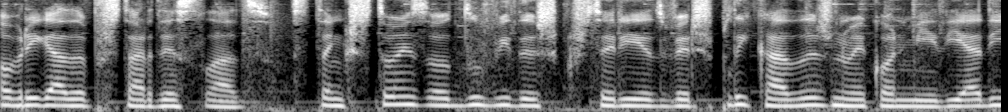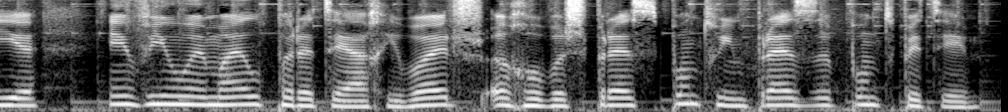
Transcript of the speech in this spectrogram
Obrigada por estar desse lado. Se tem questões ou dúvidas que gostaria de ver explicadas no Economia Dia a Dia, envie um e-mail para tearribeiros.express.empresa.pt.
